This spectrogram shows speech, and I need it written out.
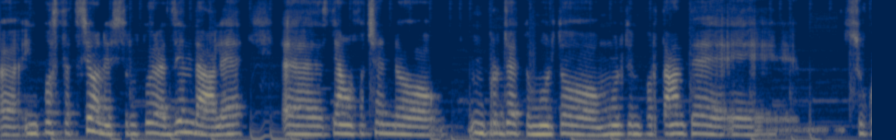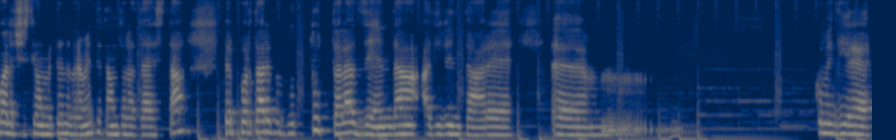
eh, impostazione e struttura aziendale eh, stiamo facendo un progetto molto, molto importante e sul quale ci stiamo mettendo veramente tanto la testa per portare proprio tutta l'azienda a diventare, ehm, come dire,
